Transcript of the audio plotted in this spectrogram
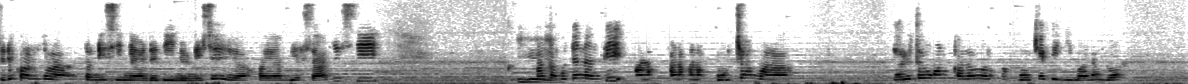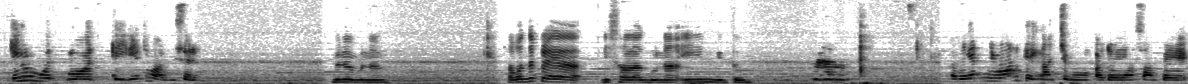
Jadi kalau misalnya tradisinya ada di Indonesia ya kayak biasa aja sih. Iya. kan ya. takutnya nanti anak- anak-anak bocah malah ya lu tahu kan kadang anak bocah kayak gimana gak kayak lu buat buat kayak gini tuh gak bisa deh Bener-bener. Takutnya kayak disalahgunain gitu. Hmm. tapi kan kan kayak ngancem ada yang sampai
